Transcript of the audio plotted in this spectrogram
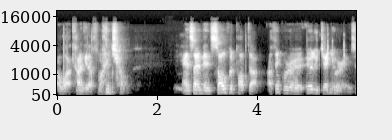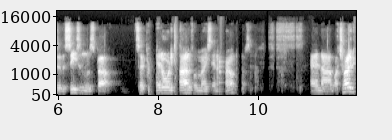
"Oh, I can't get a flying job." And so then Salford popped up. I think we were early January, so the season was about so it had already started for most NRL clubs. And um, I tried to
